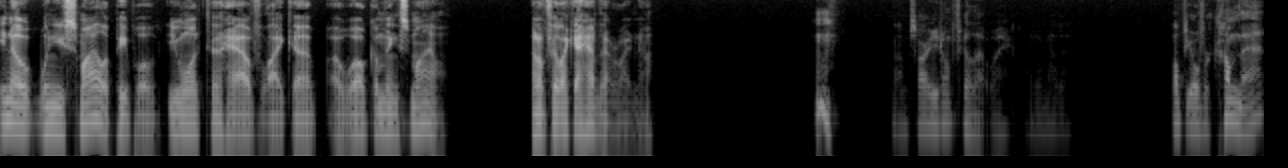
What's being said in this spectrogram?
you know, when you smile at people, you want to have like a, a welcoming smile. I don't feel like I have that right now. I'm sorry you don't feel that way. I don't know how to help you overcome that.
